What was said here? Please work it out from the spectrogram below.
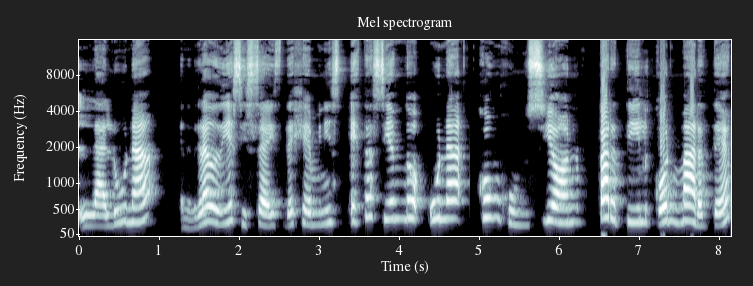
la luna en el grado 16 de Géminis está haciendo una conjunción partil con Marte,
